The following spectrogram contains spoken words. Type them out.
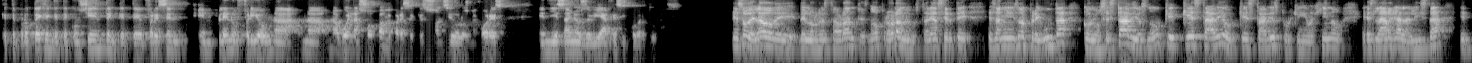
que te protegen, que te consienten, que te ofrecen en pleno frío una, una, una buena sopa, me parece que esos han sido los mejores en 10 años de viajes y coberturas eso del lado de, los restaurantes, ¿no? Pero ahora me gustaría hacerte esa misma pregunta con los estadios, ¿no? ¿Qué, estadio o qué estadios? Porque me imagino es larga la lista. Eh,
